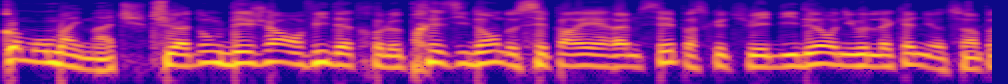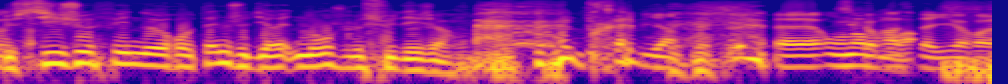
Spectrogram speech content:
comme mon My Match. Tu as donc déjà envie d'être le président de paris RMC parce que tu es leader au niveau de la cagnotte, un peu. Si je fais une rotaine, je dirais non, je le suis déjà. Très bien. Euh, on embrasse d'ailleurs euh,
